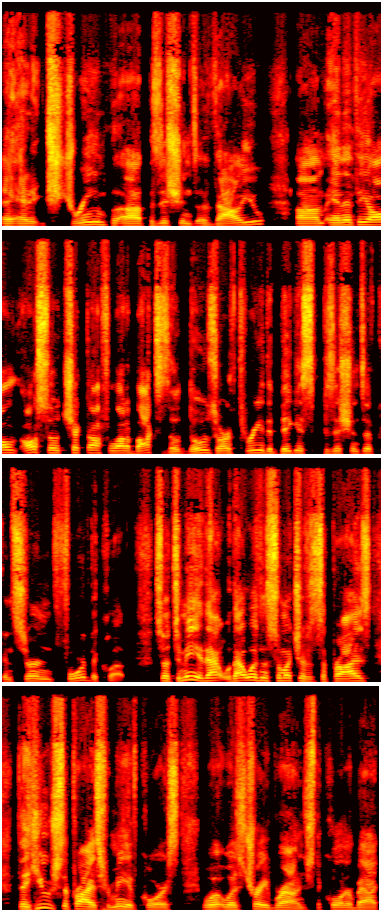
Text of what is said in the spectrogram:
at, extreme uh, positions of value. Um, and that they all also checked off a lot of boxes. Those, are three of the biggest positions of concern for the club. So to me, that that wasn't so much of a surprise. The huge surprise for me, of course, was, was Tre Brown, just the cornerback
